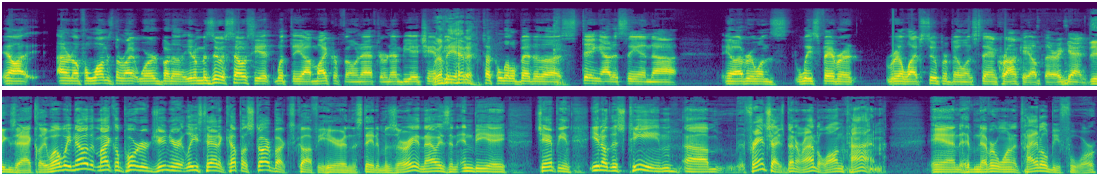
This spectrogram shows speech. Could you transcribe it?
you know, I, I don't know if alum's the right word, but uh, you know, Mizzou associate with the uh, microphone after an NBA championship well, a- took a little bit of the sting out of seeing, uh, you know, everyone's least favorite real life supervillain Stan Kroenke up there again. Exactly. Well, we know that Michael Porter Jr. at least had a cup of Starbucks coffee here in the state of Missouri, and now he's an NBA champion. You know, this team um, franchise been around a long time and have never won a title before.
